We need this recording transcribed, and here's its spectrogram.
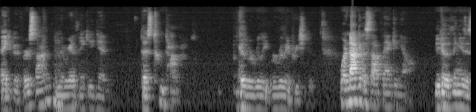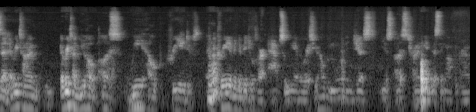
Thank you for the first time, and then we're gonna thank you again. That's two times because we're really we're really appreciative. We're not gonna stop thanking y'all. Because the thing is, is that every time every time you help us, we help creatives, and Mhm. creative individuals are absolutely everywhere. So you're helping more than just just us trying to get this thing off the ground.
